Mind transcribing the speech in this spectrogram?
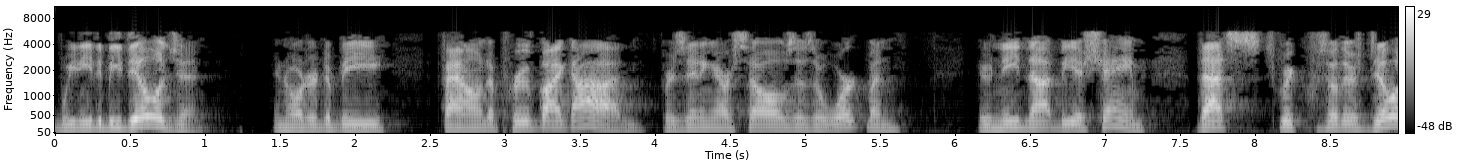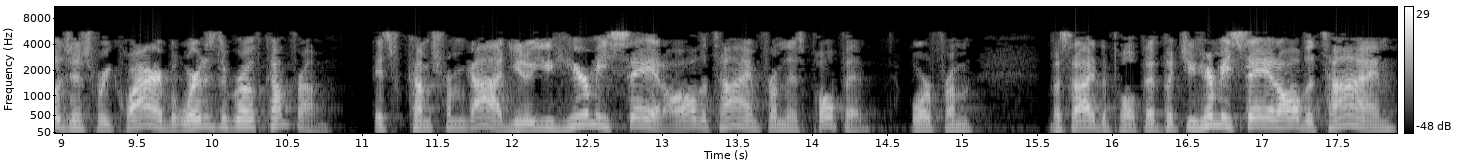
we need to be diligent in order to be found approved by God, presenting ourselves as a workman who need not be ashamed. That's so there's diligence required, but where does the growth come from? It comes from God. You know, you hear me say it all the time from this pulpit or from beside the pulpit, but you hear me say it all the time.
